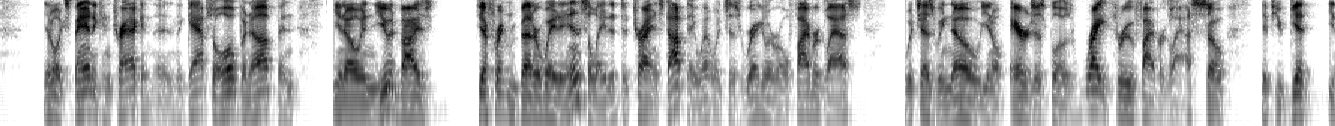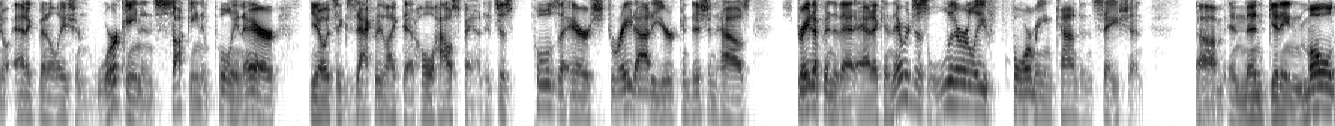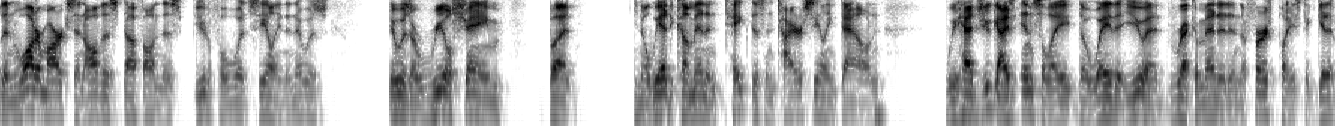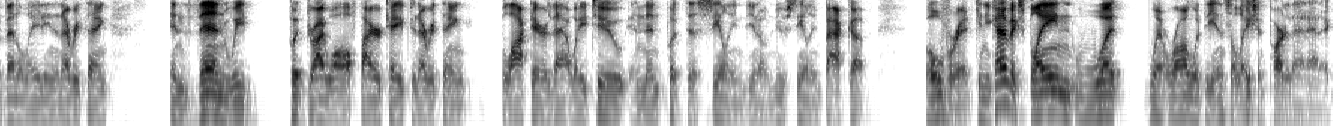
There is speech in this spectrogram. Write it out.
it'll expand and contract, and the, and the gaps will open up, and you know, and you advise different and better way to insulate it to try and stop. They went with just regular old fiberglass, which, as we know, you know, air just blows right through fiberglass. So if you get you know attic ventilation working and sucking and pulling air you know, it's exactly like that whole house fan. It just pulls the air straight out of your conditioned house, straight up into that attic. And they were just literally forming condensation. Um, and then getting mold and watermarks and all this stuff on this beautiful wood ceiling. And it was it was a real shame, but you know, we had to come in and take this entire ceiling down we had you guys insulate the way that you had recommended in the first place to get it ventilating and everything. And then we put drywall, fire taped, and everything, blocked air that way too, and then put this ceiling, you know, new ceiling back up over it. Can you kind of explain what went wrong with the insulation part of that attic?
